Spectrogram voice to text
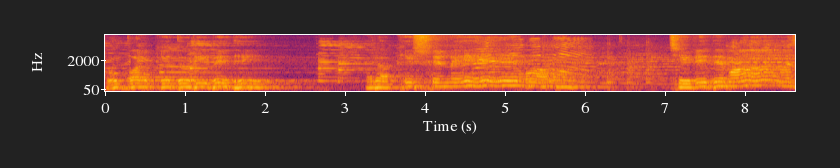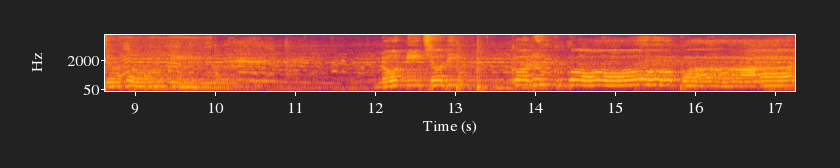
গোপালকে দড়ি বেঁধে রাখিস নে মা ছেড়ে দে মা ননি চরি করুক গোপাল।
